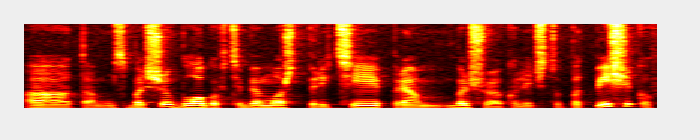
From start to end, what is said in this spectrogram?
а там с больших блогов тебе может прийти прям большое количество подписчиков.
